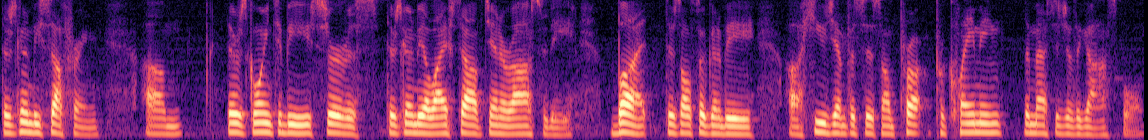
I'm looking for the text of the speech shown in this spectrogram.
There's going to be suffering, um, there's going to be service, there's going to be a lifestyle of generosity, but there's also going to be a huge emphasis on pro- proclaiming the message of the gospel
